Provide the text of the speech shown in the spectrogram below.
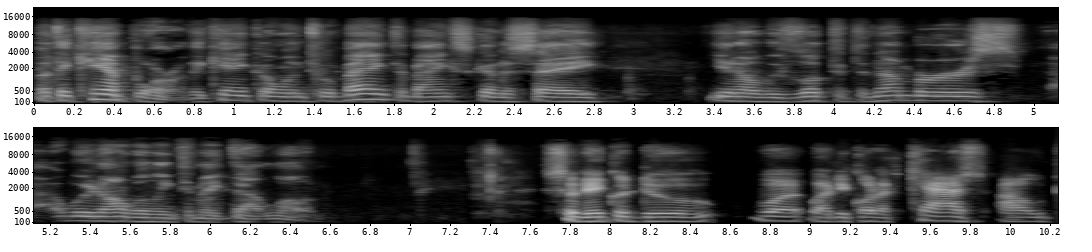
but they can't borrow. They can't go into a bank. The bank's going to say, you know, we've looked at the numbers. We're not willing to make that loan. So they could do what, what you call a cash out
